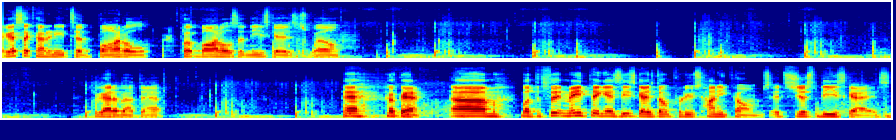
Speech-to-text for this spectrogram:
I guess I kind of need to bottle, put bottles in these guys as well. Forgot about that. Eh, okay. Um, but the th main thing is these guys don't produce honeycombs. It's just these guys.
